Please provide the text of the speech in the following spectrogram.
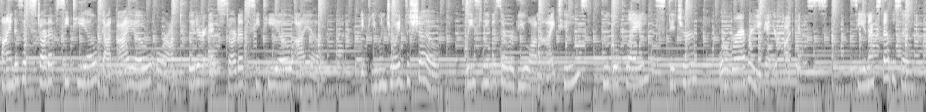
Find us at startupcto.io or on Twitter at startupcto.io. If you enjoyed the show, please leave us a review on iTunes, Google Play, Stitcher, or wherever you get your podcasts. See you next episode.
